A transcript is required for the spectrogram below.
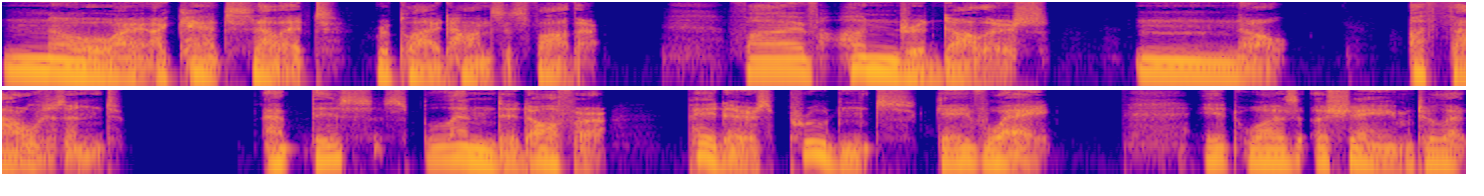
No, I, I can't sell it, replied Hans's father. Five hundred dollars. No, a thousand. At this splendid offer, Peder's prudence gave way. It was a shame to let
